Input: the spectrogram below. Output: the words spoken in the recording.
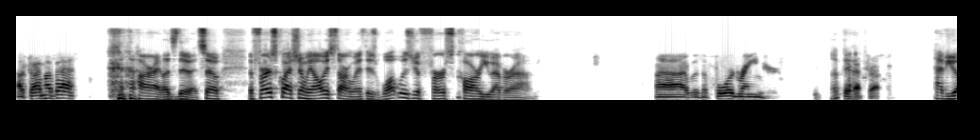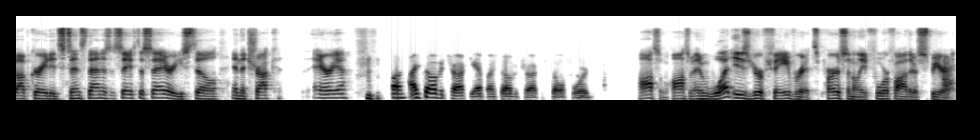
I'll try my best. all right, let's do it. So, the first question we always start with is, "What was your first car you ever owned?" Uh, it was a Ford Ranger. Okay. Pickup truck. Have you upgraded since then? Is it safe to say, or are you still in the truck area? uh, I still have a truck. Yep, I still have a truck. I still a Ford. Awesome, awesome. And what is your favorite, personally, forefather spirit?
